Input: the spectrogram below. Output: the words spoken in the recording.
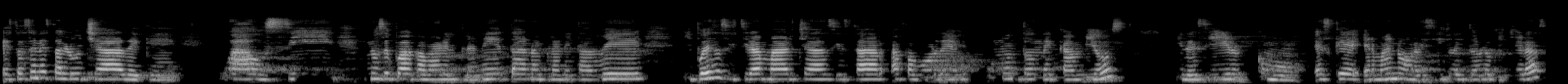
estás en esta lucha de que, wow, sí, no se puede acabar el planeta, no hay planeta B, y puedes asistir a marchas y estar a favor de un montón de cambios y decir como, es que hermano, recicla y todo lo que quieras,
